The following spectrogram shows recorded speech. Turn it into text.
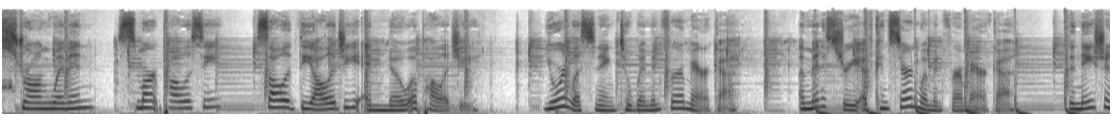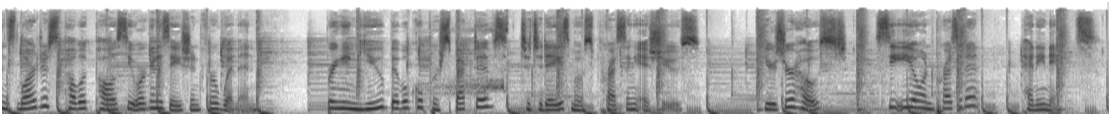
Strong women, smart policy, solid theology, and no apology. You're listening to Women for America, a ministry of Concerned Women for America, the nation's largest public policy organization for women, bringing you biblical perspectives to today's most pressing issues. Here's your host, CEO and President, Penny Nance.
